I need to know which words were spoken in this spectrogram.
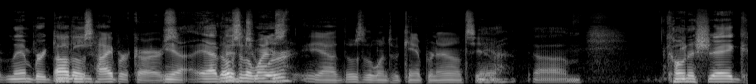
Lamborghini? oh, those hypercars. Yeah, those are the ones. Yeah, those are the ones we can't pronounce. Yeah. yeah, um, Koenigsegg,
